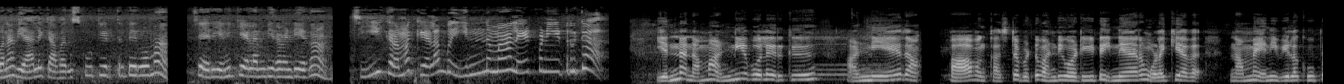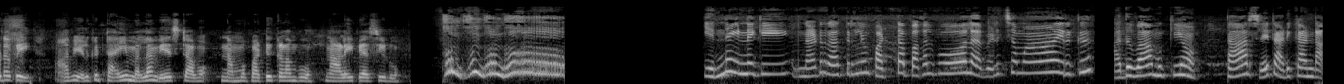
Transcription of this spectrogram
போனா வேலைக்கு அவர் ஸ்கூட்டி எடுத்துட்டு போயிருவோமா? சரி எனக்கு கிளம்பிட வேண்டியதான் சீக்கிரமா கிளம்பு இன்னுமா லேட் பண்ணிட்டு இருக்கா. என்ன நம்ம அண்ணிய போல இருக்கு? அண்ணியே தான் பாவம் கஷ்டப்பட்டு வண்டி ஓட்டிக்கிட்டு இந்நேரம் உழைக்கியாவ நம்ம இனி வீல கூப்பிட போய் அவிகளுக்கு டைம் எல்லாம் வேஸ்ட் ஆகும். நம்ம பாட்டு கிளம்புவோம். நாளைக்கு பேசிடுவோம். என்ன இன்னைக்கு? நடு ராத்திரியும் பட்ட பகல் போல வெளிச்சமா இருக்கு. அதுவா முக்கியம். டார்ச் லைட் அடிக்காண்டா.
